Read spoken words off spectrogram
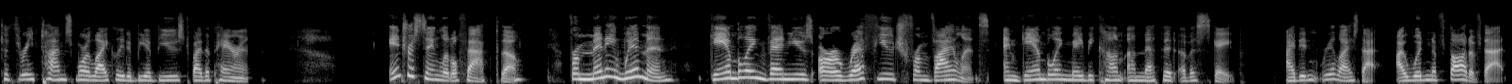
to three times more likely to be abused by the parent. Interesting little fact, though. For many women, gambling venues are a refuge from violence, and gambling may become a method of escape. I didn't realize that. I wouldn't have thought of that.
